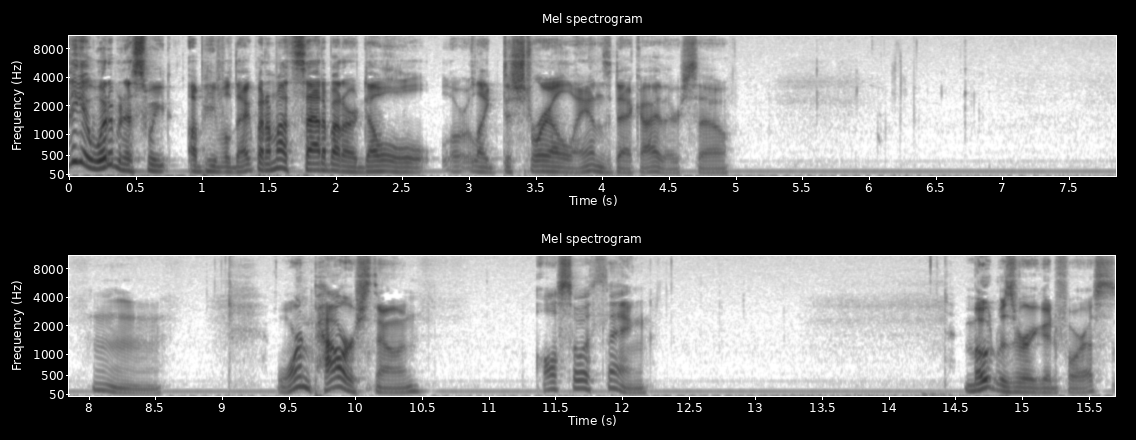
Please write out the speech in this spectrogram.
I think it would have been a sweet upheaval deck, but I'm not sad about our double or like destroy all lands deck either. So, hmm, Worn Power Stone, also a thing. Moat was very good for us.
